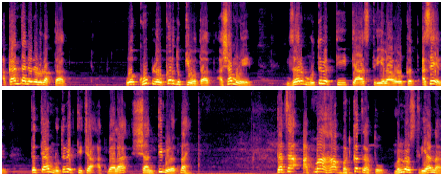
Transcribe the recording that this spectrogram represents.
अकांताने रडू लागतात व खूप लवकर दुःखी होतात. अशामुळे जर मृत व्यक्ती त्या स्त्रियेला ओळखत असेल तर त्या मृत व्यक्तीच्या आत्म्याला शांती मिळत नाही. त्याचा आत्मा हा भटकत राहतो म्हणून स्त्रियांना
